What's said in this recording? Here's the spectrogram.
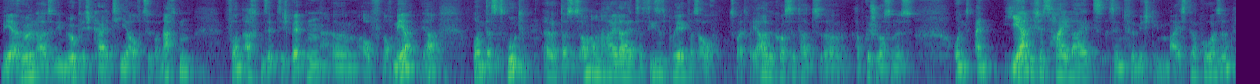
wir erhöhen also die Möglichkeit, hier auch zu übernachten, von 78 Betten ähm, auf noch mehr. Ja? Und das ist gut. Äh, das ist auch noch ein Highlight, dass dieses Projekt, was auch zwei, drei Jahre gekostet hat, äh, abgeschlossen ist. Und ein jährliches Highlight sind für mich die Meisterkurse.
